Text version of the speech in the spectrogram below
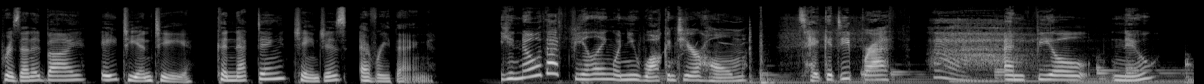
Presented by AT&T. Connecting changes everything. You know that feeling when you walk into your home, take a deep breath, and feel new?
